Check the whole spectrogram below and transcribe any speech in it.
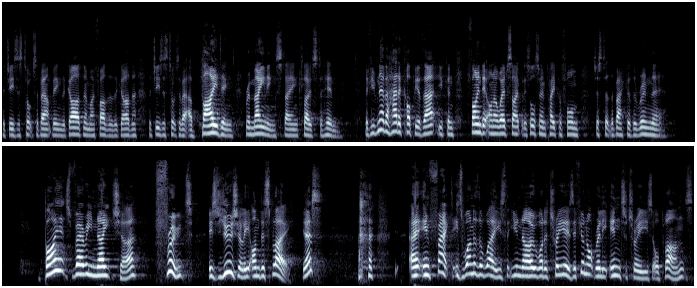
where Jesus talks about being the gardener, my father the gardener, where Jesus talks about abiding, remaining, staying close to him. If you've never had a copy of that, you can find it on our website, but it's also in paper form just at the back of the room there. By its very nature, fruit is usually on display. Yes? Uh, in fact, it's one of the ways that you know what a tree is. If you're not really into trees or plants,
